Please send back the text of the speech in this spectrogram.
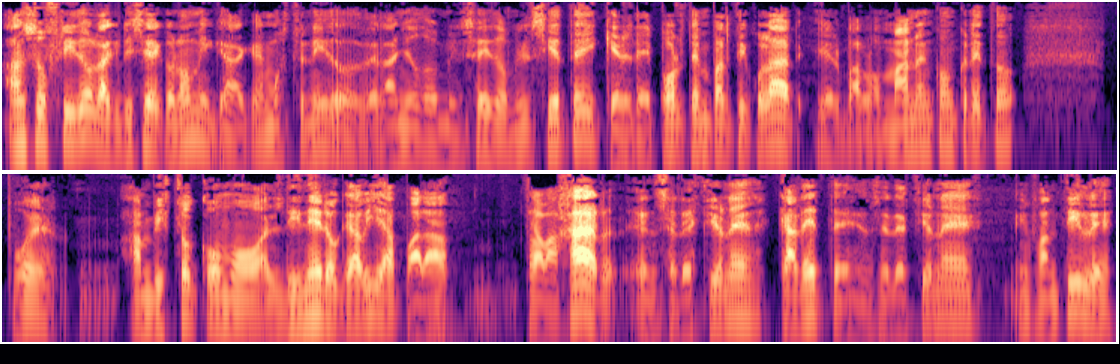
han sufrido la crisis económica que hemos tenido desde el año 2006-2007 y que el deporte en particular y el balonmano en concreto, pues han visto como el dinero que había para trabajar en selecciones cadetes, en selecciones infantiles,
